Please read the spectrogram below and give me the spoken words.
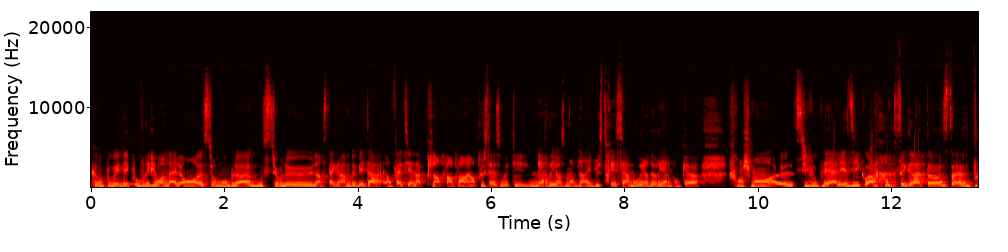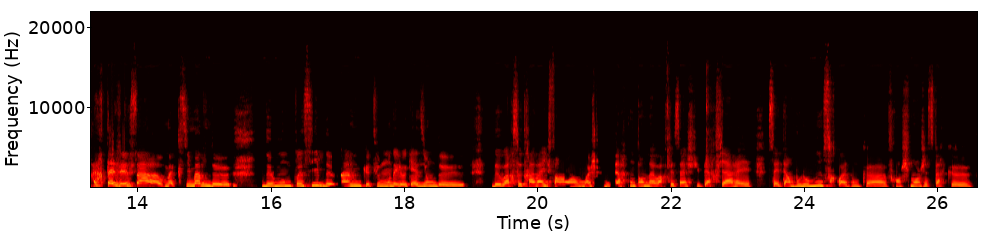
que vous pouvez découvrir en allant euh, sur mon blog ou sur l'Instagram de Beta. En fait, il y en a plein, plein, plein. Et en plus, elles ont été merveilleusement bien illustrées. C'est à mourir de rire. Donc, euh, franchement, euh, s'il vous plaît, allez-y, quoi. C'est gratos. partagez ça au maximum de, de monde possible, de femmes, que tout le monde ait l'occasion de, de voir ce travail. Enfin, moi, je suis hyper contente d'avoir fait ça. Je suis hyper fière et ça a été un boulot monstre, quoi. Donc, franchement, j'espère que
